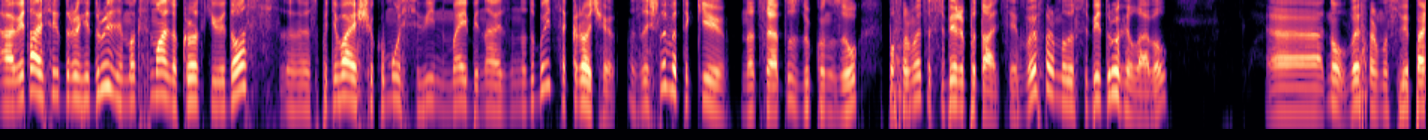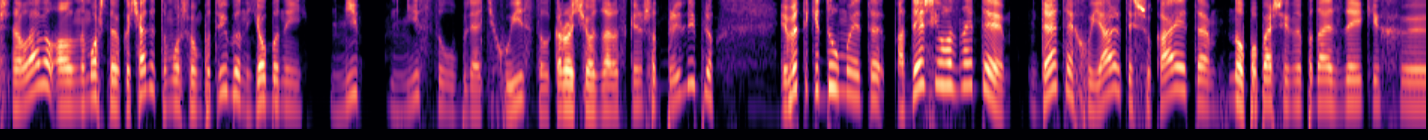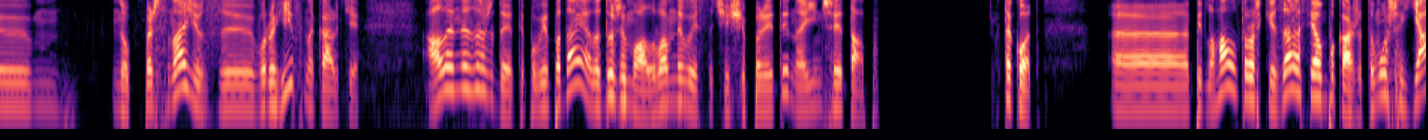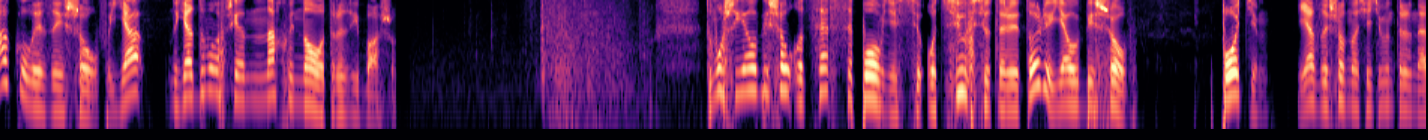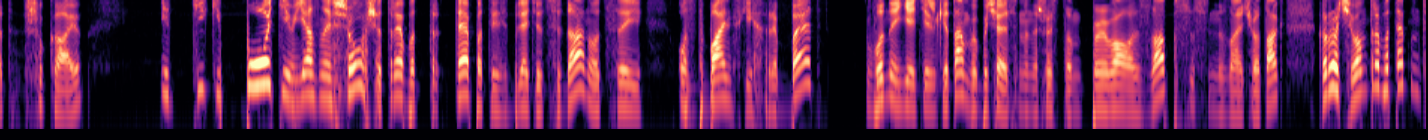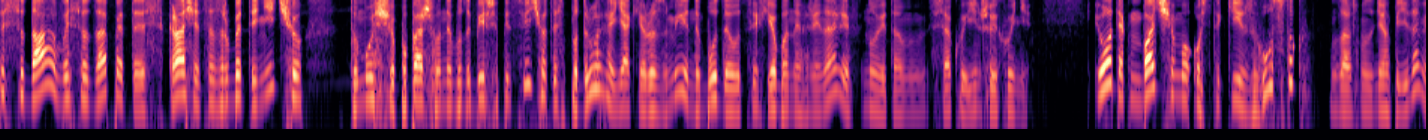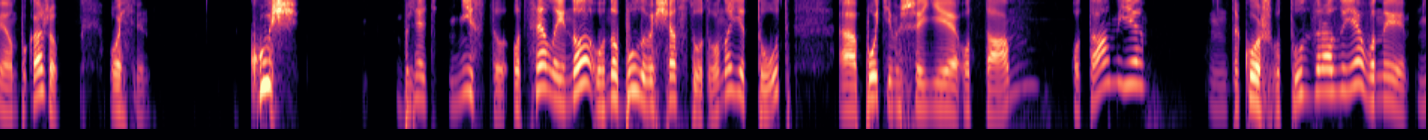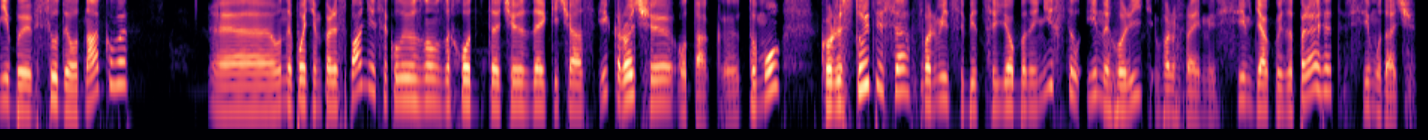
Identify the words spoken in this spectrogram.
Е, Вітаю всіх, дорогі друзі. Максимально короткий відос. Е, Сподіваюсь, що комусь він мейбі навіть знадобиться. Коротше, зайшли ви таки на цетус до конзу поформити собі репутацію. Виформили собі другий левел. Е, ну, виформили собі перший левел, але не можете його качати, тому що вам потрібен йобаний ні, ністел, блядь, хуїстел. Коротше, от зараз скріншот приліплю. І ви таки думаєте, а де ж його знайти? Де ти хуярите, шукаєте? Ну, по-перше, він випадає з деяких. Е, ну, персонажів з е, ворогів на карті, але не завжди. Типу, випадає, але дуже мало. Вам не вистачить, щоб перейти на інший етап. Так от. Е, підлагало трошки. Зараз я вам покажу. Тому що я коли зайшов, я, ну, я думав, що я нахуй ноут роз'їбашу. Тому що я обійшов оце все повністю, оцю всю територію я обійшов. Потім я зайшов, значить, в інтернет, шукаю. І тільки потім я знайшов, що треба тр- тепатись, блядь, от сюди, на оцей Остбанський хребет. Вони є тільки там, вибачаюсь, в мене щось там перервало запис, не знаю чого так. Коротше, вам треба тепнутись сюди, ви сюди тепаєтесь. Краще це зробити ніччю, тому що, по-перше, вони будуть більше підсвічуватись, по-друге, як я розумію, не буде оцих йобаних грінерів, ну і там всякої іншої хуйні. І от, як ми бачимо, ось такий згусток. Зараз ми до нього підійдемо, я вам покажу. Ось він. Кущ Блять, Ністел. Оце лайно, воно було весь час тут. Воно є тут. А потім ще є отам. Отам є. Також отут зразу є. Вони ніби всюди однакові. Е, вони потім переспавнюються, коли ви знову заходите через деякий час. І, коротше, отак. Е, Тому користуйтеся, форміть собі цей йобаний ністел і не горіть в Warframe. Всім дякую за перегляд, всім удачі!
